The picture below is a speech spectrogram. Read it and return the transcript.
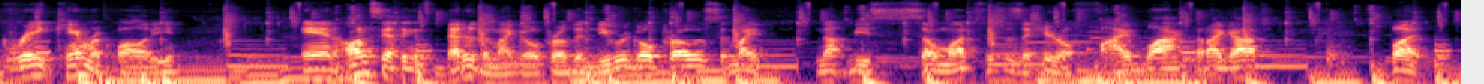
great camera quality. And honestly, I think it's better than my GoPro. The newer GoPros, it might not be so much. This is a Hero 5 Black that I got but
